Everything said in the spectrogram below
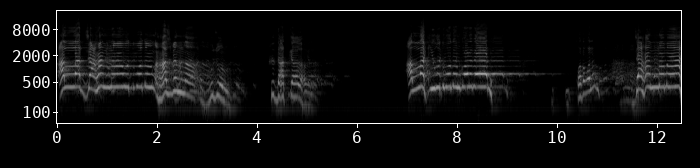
আল্লাহ জাহান জাহান্নামা উদ্বোধন, হাসবেন না, বুঝুন। শুধু দাঁত কেলালে হবে না। আল্লাহ কি উদ্বোধন করবেন? কথা বলেন। জাহান্নামা।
